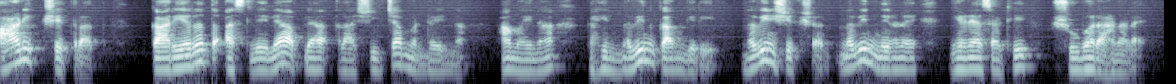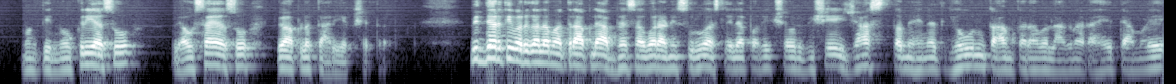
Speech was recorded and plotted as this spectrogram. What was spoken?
आणि क्षेत्रात कार्यरत असलेल्या आपल्या राशीच्या मंडळींना हा महिना काही नवीन कामगिरी नवीन शिक्षण नवीन निर्णय घेण्यासाठी शुभ राहणार आहे. मग ती नोकरी असो व्यवसाय असो किंवा आपलं कार्यक्षेत्र. विद्यार्थी वर्गाला मात्र आपल्या अभ्यासावर आणि सुरू असलेल्या परीक्षेवर विशेष जास्त मेहनत घेऊन काम करावं लागणार आहे. त्यामुळे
